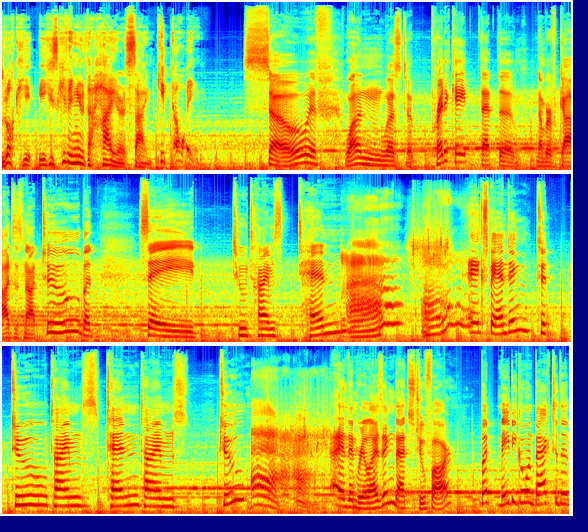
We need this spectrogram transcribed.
Look, he, he's giving you the higher sign. Keep going. So, if one was to predicate that the number of gods is not two, but say two times ten, uh-huh. expanding to two times ten times two, uh-huh. and then realizing that's too far, but maybe going back to the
